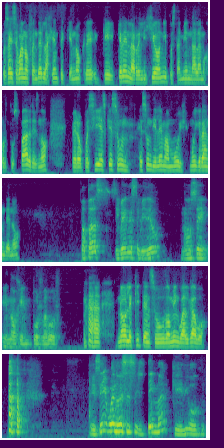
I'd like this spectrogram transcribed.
pues ahí se van a ofender la gente que no cree, que cree en la religión y pues también a lo mejor tus padres, ¿no? Pero pues sí, es que es un, es un dilema muy, muy grande, ¿no? Papás, si ven este video, no se enojen, por favor. no le quiten su domingo al Gabo. Y sí, bueno, ese es el tema que digo,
